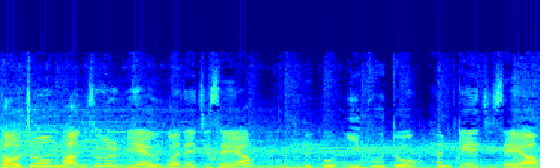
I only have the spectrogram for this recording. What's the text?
더 좋은 방송을 위해 응원해주세요. 그리고 2부도 함께해주세요.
